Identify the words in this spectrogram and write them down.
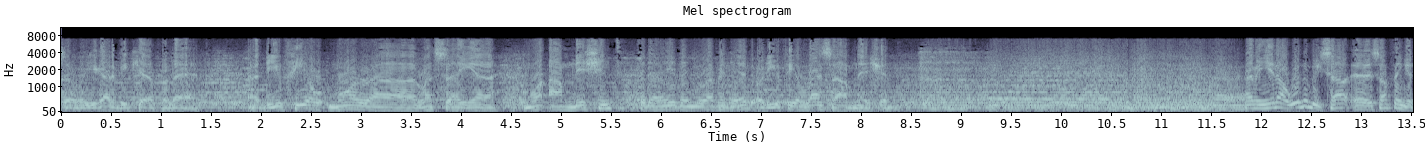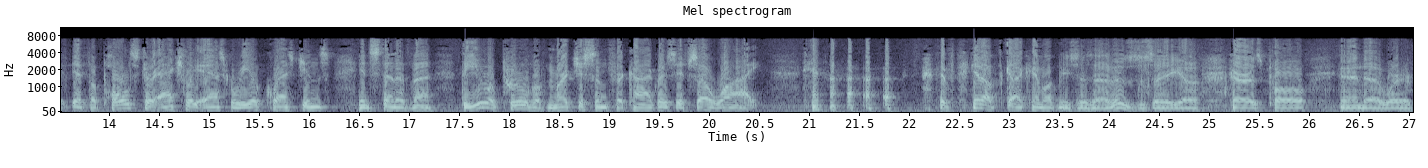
So you got to be careful of that. Uh, do you feel more, uh, let's say, uh, more omniscient today than you ever did, or do you feel less omniscient? I mean, you know, wouldn't it be so, uh, something if, if a pollster actually asked real questions instead of, uh, do you approve of Murchison for Congress? If so, why? if, you know, if the guy came up and he says, uh, this is a uh, Harris poll, and uh, we're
